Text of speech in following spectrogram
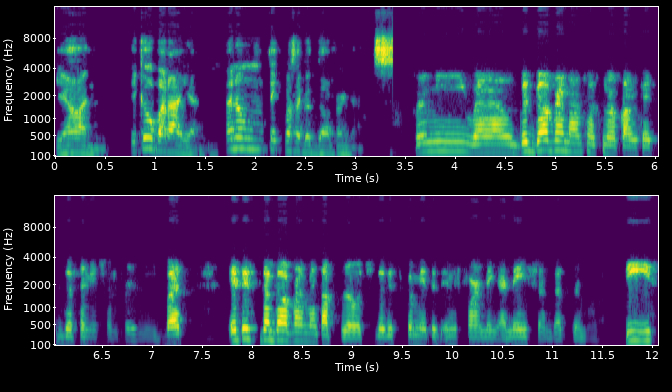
Yan. Ikaw ba, Ryan? Anong take mo sa good governance? For me, well, good governance has no concrete definition for me, but it is the government approach that is committed in forming a nation that promotes peace,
